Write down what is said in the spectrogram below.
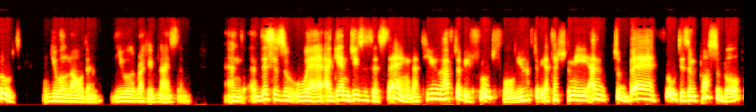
fruit you will know them, you will recognize them. And this is where again Jesus is saying that you have to be fruitful, you have to be attached to me, and to bear fruit is impossible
